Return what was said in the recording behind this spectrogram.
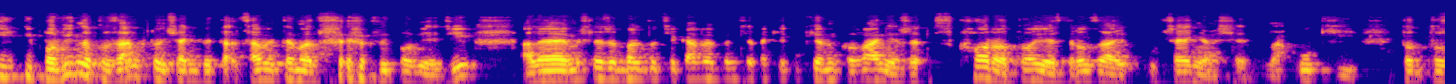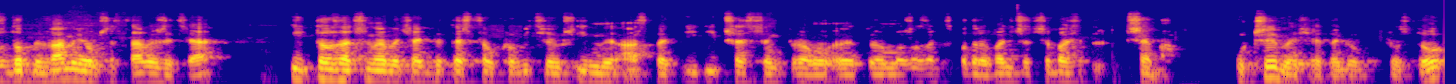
i, i powinno to zamknąć jakby ta, cały temat wypowiedzi, ale myślę, że bardzo ciekawe będzie takie ukierunkowanie, że skoro to jest rodzaj uczenia się, nauki, to, to zdobywamy ją przez całe życie, i to zaczyna być jakby też całkowicie już inny aspekt i, i przestrzeń, którą, e, którą można zagospodarować, że trzeba, trzeba. Uczymy się tego po prostu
